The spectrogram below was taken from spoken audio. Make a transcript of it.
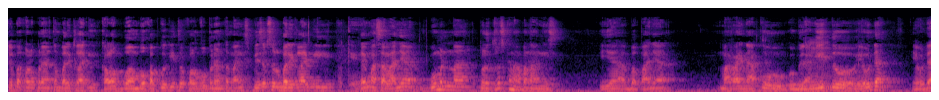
Coba kalau berantem balik lagi. Kalau buang bokap gue gitu kalau gue berantem nangis besok suruh balik lagi. Oke. tapi masalahnya gue menang. Terus kenapa nangis? Iya bapaknya marahin aku. Gue bilang gitu. Ya udah ya udah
